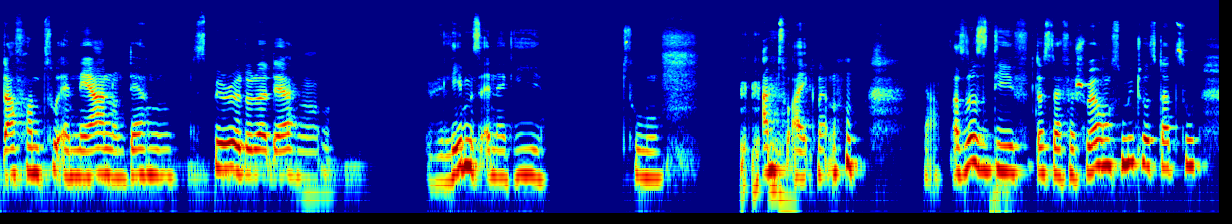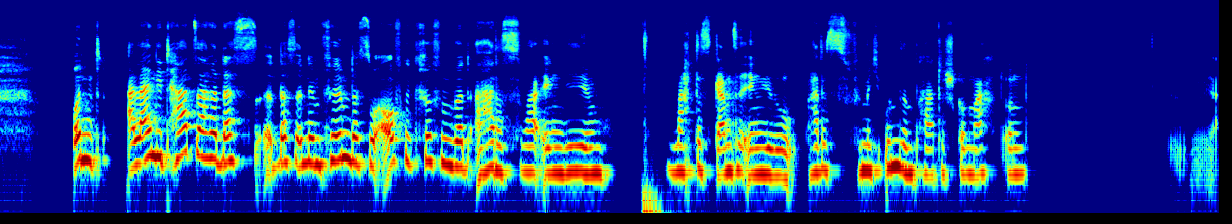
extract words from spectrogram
davon zu ernähren und deren Spirit oder deren Lebensenergie zu anzueignen. ja, also das ist die, das ist der Verschwörungsmythos dazu. Und allein die Tatsache, dass, dass in dem Film das so aufgegriffen wird, ah, das war irgendwie, macht das Ganze irgendwie so, hat es für mich unsympathisch gemacht und äh, ja.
